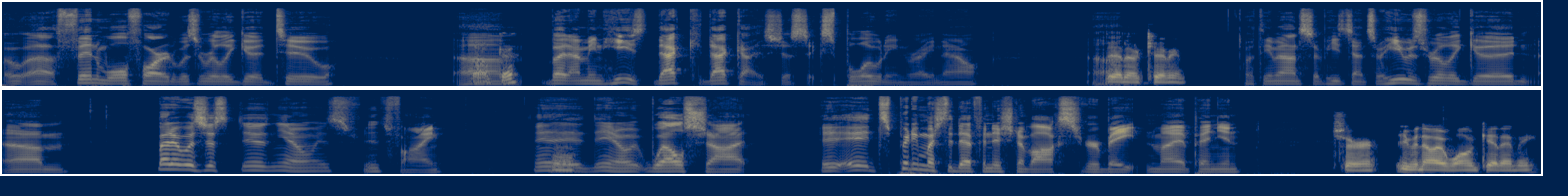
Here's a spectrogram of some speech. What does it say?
uh, Finn Wolfhard was really good too. Um, Okay. But I mean, he's that that guy's just exploding right now. yeah, Um, no kidding. with the amount of stuff he's done. So he was really good. Um, but it was just you know it's it's fine. Eh, you know, well shot. It, it's pretty much the definition of Oscar bait, in my opinion. Sure. Even though I won't get any.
